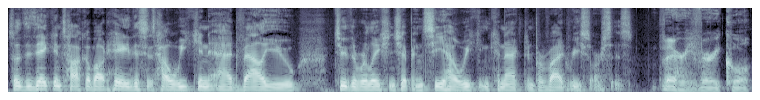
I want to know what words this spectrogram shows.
so that they can talk about, hey, this is how we can add value to the relationship and see how we can connect and provide resources. Very, very cool.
